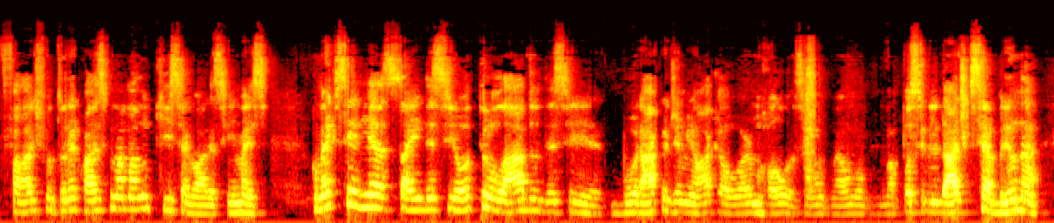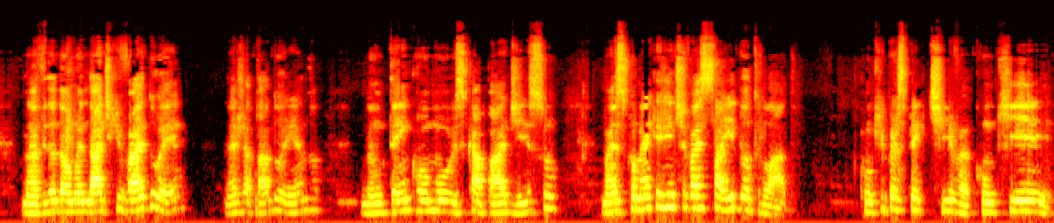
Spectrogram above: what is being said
falar de futuro é quase que uma maluquice agora, assim, mas como é que seria sair desse outro lado, desse buraco de minhoca, o wormhole? Assim, é uma, uma possibilidade que se abriu na, na vida da humanidade que vai doer, né? já está doendo, não tem como escapar disso, mas como é que a gente vai sair do outro lado? Com que perspectiva, com que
